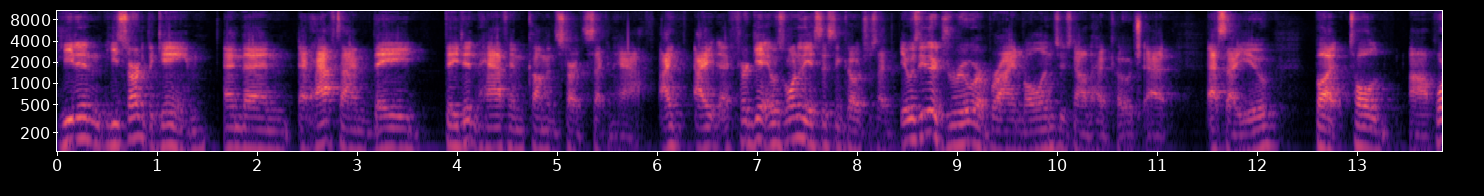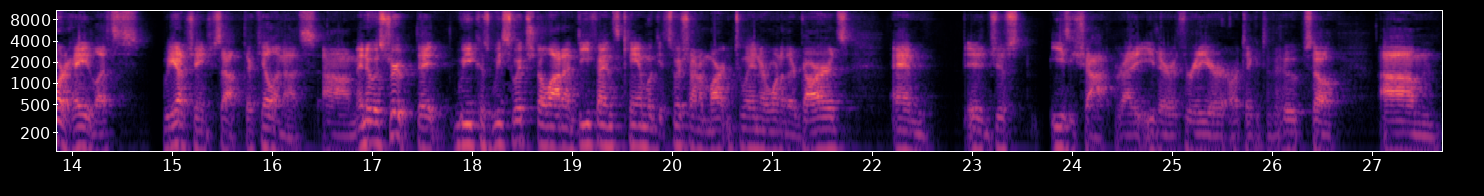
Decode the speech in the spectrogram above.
He didn't. He started the game, and then at halftime they they didn't have him come and start the second half. I, I, I forget. It was one of the assistant coaches. It was either Drew or Bryan Mullins, who's now the head coach at SIU, but told uh, Porter, "Hey, let's we got to change this up. They're killing us." Um, and it was true. that we because we switched a lot on defense. Cam would get switched on a Martin Twin or one of their guards, and it just easy shot, right? Either a three or, or take it to the hoop. So um,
